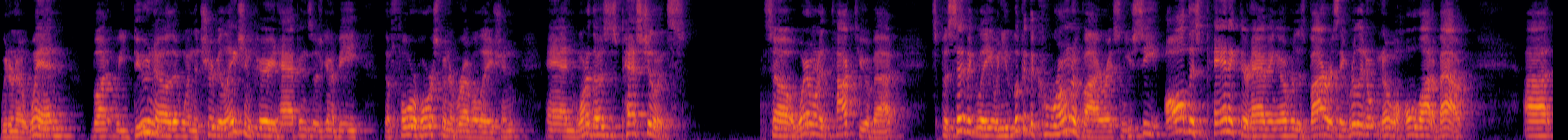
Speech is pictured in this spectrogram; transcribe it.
We don't know when, but we do know that when the tribulation period happens, there's going to be the four horsemen of Revelation, and one of those is pestilence. So, what I want to talk to you about specifically, when you look at the coronavirus and you see all this panic they're having over this virus, they really don't know a whole lot about. Uh,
